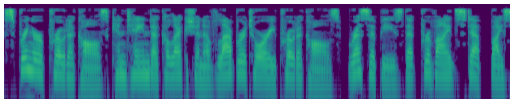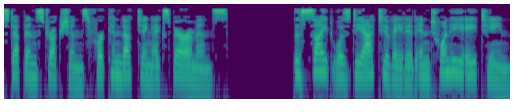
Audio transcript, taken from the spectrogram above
Springer Protocols contained a collection of laboratory protocols, recipes that provide step-by-step -step instructions for conducting experiments. The site was deactivated in 2018,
